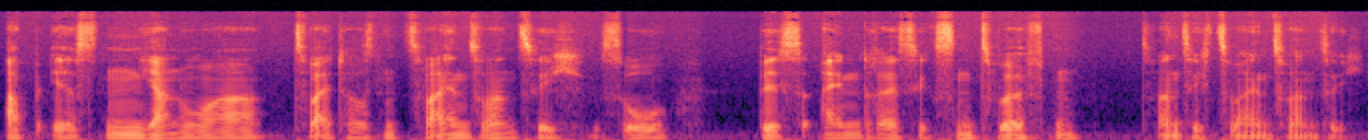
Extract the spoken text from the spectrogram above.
ab 1. Januar 2022 so bis 31.12.2022.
